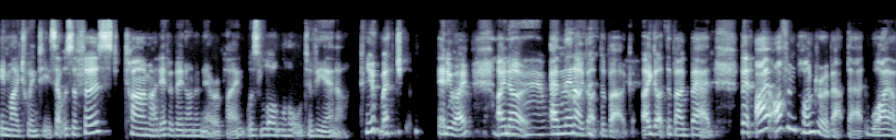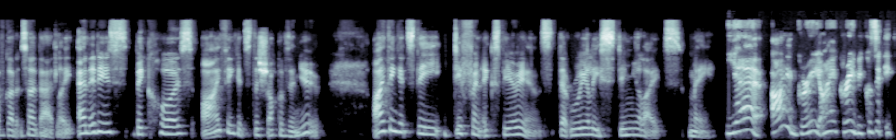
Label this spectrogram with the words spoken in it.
in my 20s. That was the first time I'd ever been on an aeroplane was long haul to Vienna. Can you imagine? Anyway, I know. Yeah, wow. And then I got the bug. I got the bug bad. But I often ponder about that, why I've got it so badly. And it is because I think it's the shock of the new. I think it's the different experience that really stimulates me. Yeah, I agree. I agree because it, it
